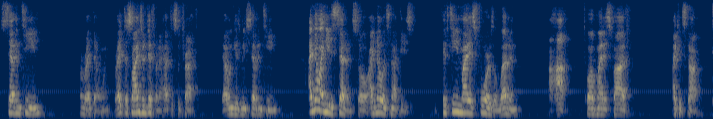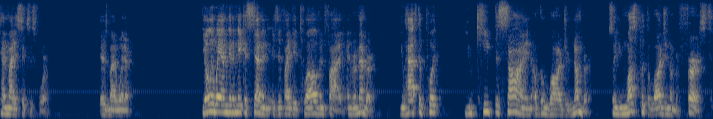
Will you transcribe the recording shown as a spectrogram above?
17, I'll write that one, right? The signs are different. I have to subtract. That one gives me 17. I know I need a 7, so I know it's not these. 15 minus 4 is 11. Aha. 12 minus 5. I could stop. 10 minus 6 is 4. There's my winner. The only way I'm going to make a 7 is if I did 12 and 5. And remember, you have to put, you keep the sign of the larger number. So you must put the larger number first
